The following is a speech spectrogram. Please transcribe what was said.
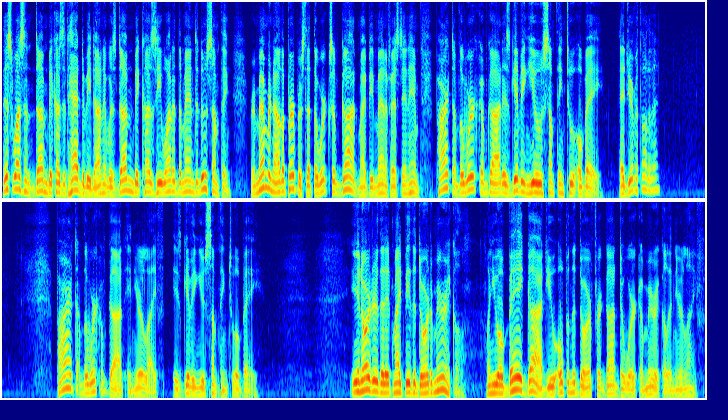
this wasn't done because it had to be done. It was done because he wanted the man to do something. Remember now the purpose that the works of God might be manifest in him. Part of the work of God is giving you something to obey. Had you ever thought of that? Part of the work of God in your life is giving you something to obey. In order that it might be the door to miracle. When you obey God, you open the door for God to work a miracle in your life.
